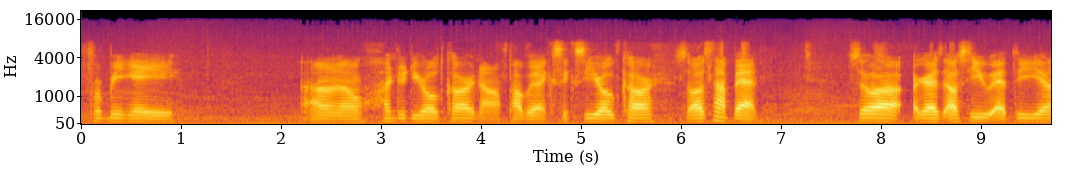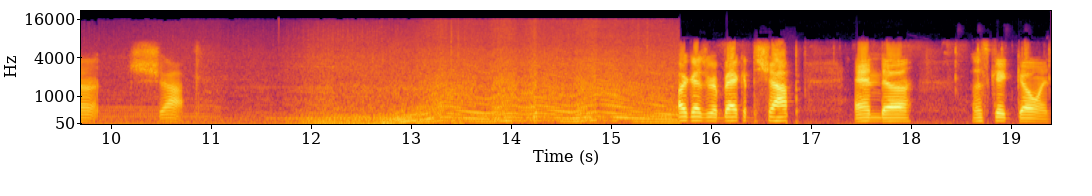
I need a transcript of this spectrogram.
for being a I don't know, 100 year old car. No, probably like 60 year old car. So it's not bad. So uh, guys, I'll see you at the uh, shop. Alright guys, we're back at the shop and uh, let's get going.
